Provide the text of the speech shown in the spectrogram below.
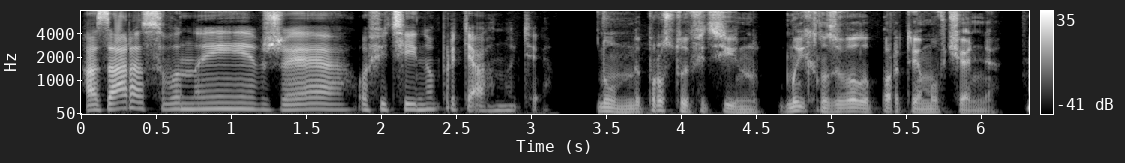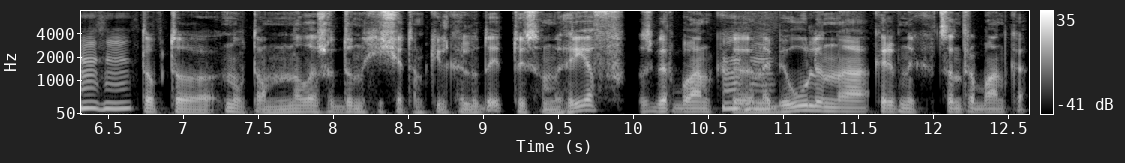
А зараз вони вже офіційно притягнуті ну не просто офіційно. Ми їх називали партія мовчання. Угу. Тобто, ну там належить до них ще там кілька людей. Той самий Грєв, Збірбанк, угу. Набіуліна, керівник Центробанка.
